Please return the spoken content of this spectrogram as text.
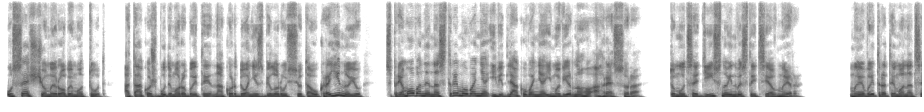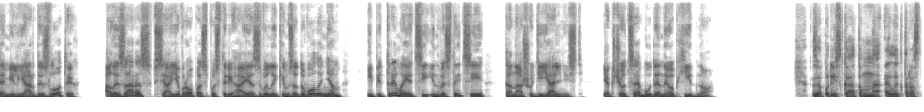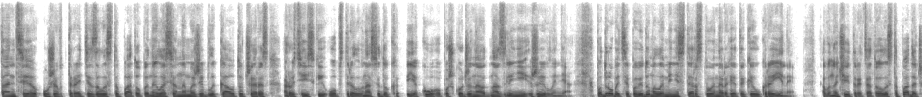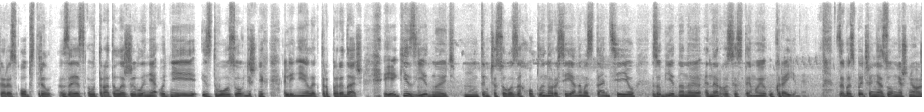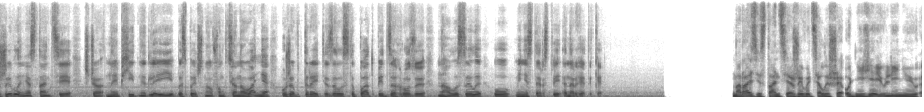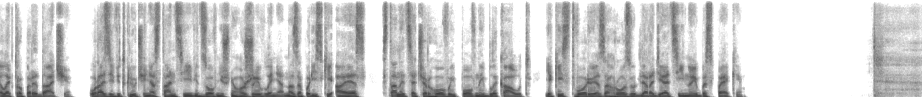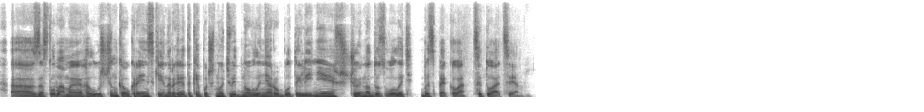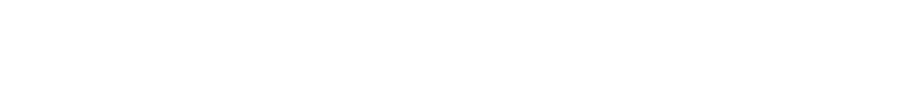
Усе, що ми робимо тут, а також будемо робити на кордоні з Білоруссю та Україною, спрямоване на стримування і відлякування ймовірного агресора. Тому це дійсно інвестиція в мир. Ми витратимо на це мільярди злотих, але зараз вся Європа спостерігає з великим задоволенням і підтримає ці інвестиції та нашу діяльність, якщо це буде необхідно. Запорізька атомна електростанція уже втретє за листопад опинилася на межі блекауту через російський обстріл, внаслідок якого пошкоджена одна з ліній живлення. Подробиці повідомило Міністерство енергетики України. А вночі 30 листопада через обстріл ЗС втратили живлення однієї із двох зовнішніх ліній електропередач, які з'єднують тимчасово захоплену росіянами станцією з об'єднаною енергосистемою України. Забезпечення зовнішнього живлення станції, що необхідне для її безпечного функціонування, уже втретє за листопад під загрозою, наголосили у міністерстві енергетики. Наразі станція живиться лише однією лінією електропередачі. У разі відключення станції від зовнішнього живлення на Запорізькій АЕС станеться черговий повний блекаут, який створює загрозу для радіаційної безпеки. За словами Галущенка, українські енергетики почнуть відновлення роботи лінії, щойно дозволить безпекова ситуація.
